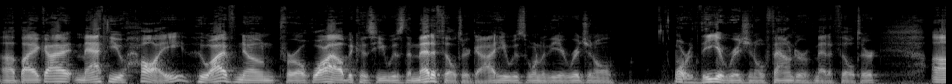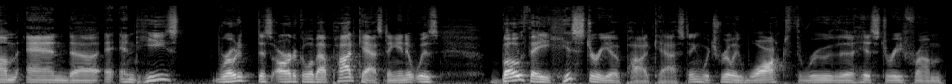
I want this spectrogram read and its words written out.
uh, by a guy Matthew Haughey, who I've known for a while because he was the Metafilter guy. He was one of the original or the original founder of Metafilter, um, and uh, and he's wrote this article about podcasting, and it was both a history of podcasting, which really walked through the history from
